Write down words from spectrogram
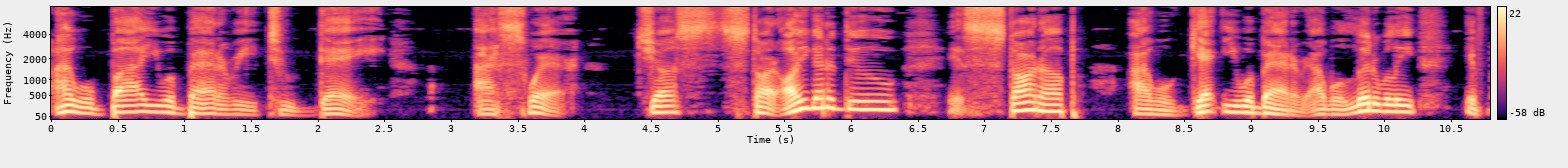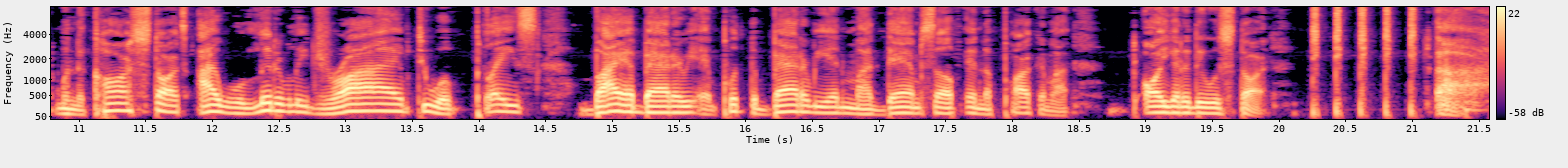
I will buy you a battery today. I swear. Just start. All you got to do is start up. I will get you a battery. I will literally, if when the car starts, I will literally drive to a place, buy a battery and put the battery in my damn self in the parking lot. All you got to do is start. Ah.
